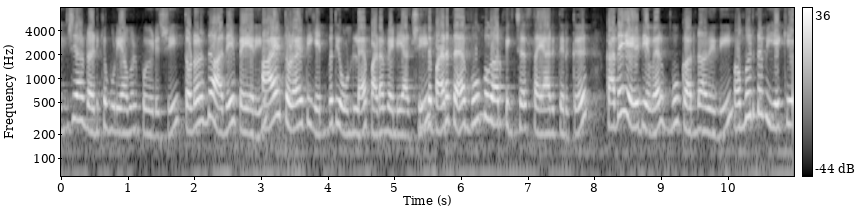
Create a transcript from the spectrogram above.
எம்ஜிஆர் நடிக்க முடியாமல் போயிடுச்சு. தொடர்ந்து அதே பெயரில் ஆயிரத்தி தொள்ளாயிரத்தி எண்பத்தி ஒண்ணுல படம் வெளியாச்சு. இந்த படத்தை பூம்புகார் பிக்சர்ஸ் தயாரித்திருக்கு. கதை எழுதியவர் மு. கருணாநிதி. அமிர்தம் இயக்கிய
